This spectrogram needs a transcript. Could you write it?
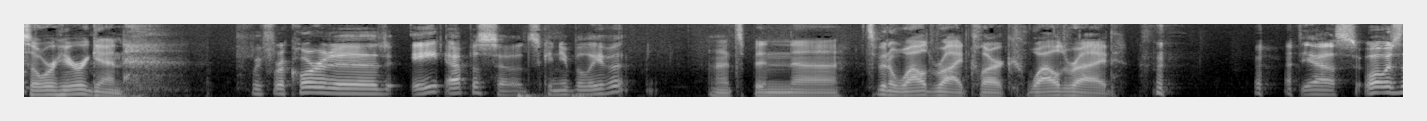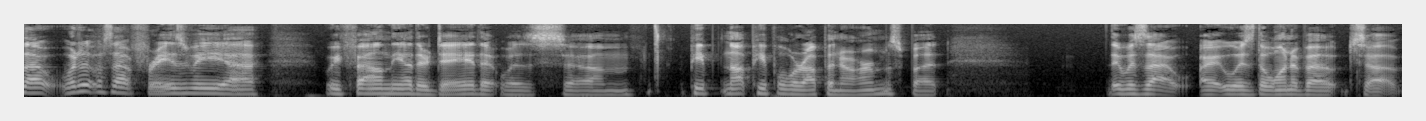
So we're here again. We've recorded eight episodes. Can you believe it? It's been uh, it's been a wild ride, Clark. Wild ride. yes. What was that? What was that phrase we uh, we found the other day? That was um, people. Not people were up in arms, but it was that. It was the one about uh,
